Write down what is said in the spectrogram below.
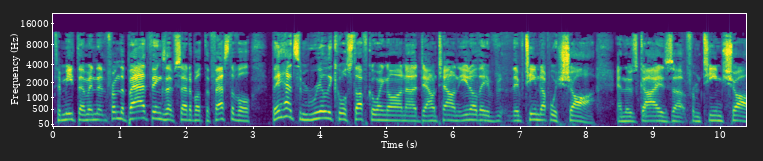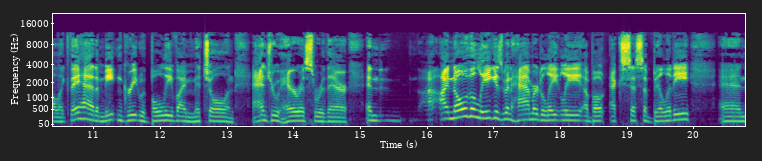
to meet them. And from the bad things I've said about the festival, they had some really cool stuff going on uh, downtown. You know, they've they've teamed up with Shaw, and those guys uh, from Team Shaw, like they had a meet and greet with Bo Levi Mitchell and Andrew Harris were there, and. I know the league has been hammered lately about accessibility, and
